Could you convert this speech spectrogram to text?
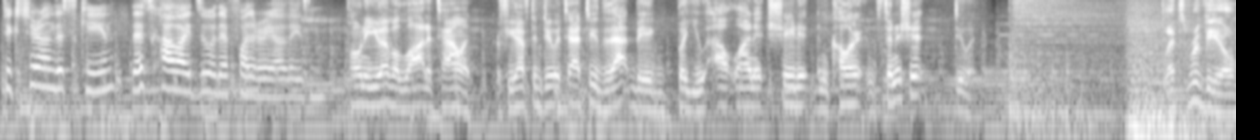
picture on the skin. That's how I do the photorealism. Pony, you have a lot of talent. If you have to do a tattoo that big, but you outline it, shade it, and color it, and finish it, do it. Let's reveal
